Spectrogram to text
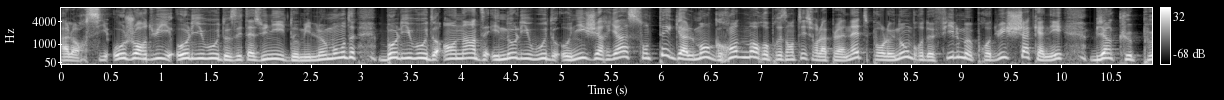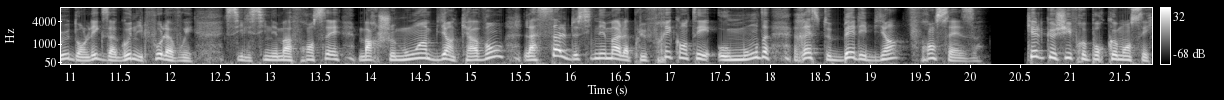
Alors si aujourd'hui Hollywood aux États-Unis domine le monde, Bollywood en Inde et Nollywood au Nigeria sont également grandement représentés sur la planète pour le nombre de films produits chaque année, bien que peu dans l'hexagone, il faut l'avouer. Si le cinéma français marche moins bien qu'avant, la salle de cinéma la plus fréquentée au monde reste bel et bien française. Quelques chiffres pour commencer.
